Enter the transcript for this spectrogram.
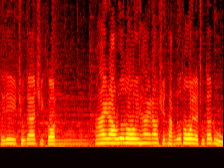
Thế thì chúng ta chỉ còn hai round nữa thôi, hai round chiến thắng nữa thôi là chúng ta đủ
